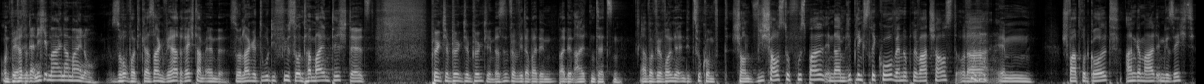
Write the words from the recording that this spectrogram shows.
Und wer und wir sind ja nicht immer einer Meinung. So wollte ich gerade sagen, wer hat recht am Ende? Solange du die Füße unter meinen Tisch stellst. Pünktchen, Pünktchen, Pünktchen. Da sind wir wieder bei den, bei den alten Sätzen. Aber wir wollen ja in die Zukunft schauen. Wie schaust du Fußball? In deinem Lieblingstrikot, wenn du privat schaust? Oder im Schwarz-Rot-Gold angemalt im Gesicht?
